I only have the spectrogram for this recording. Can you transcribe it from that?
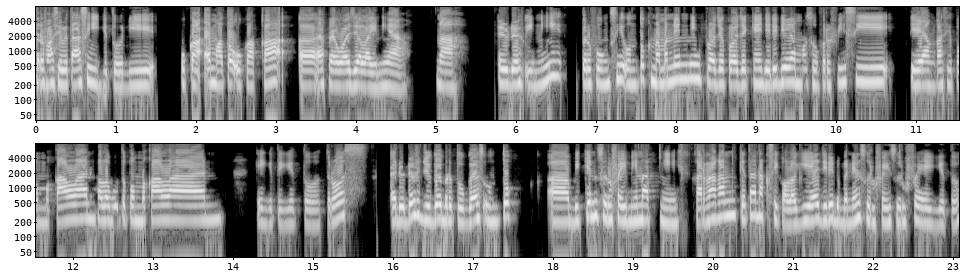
terfasilitasi gitu di UKM atau UKK uh, eh, FPWJ lainnya. Nah, EduDev ini berfungsi untuk nemenin nih project-projectnya. Jadi dia yang supervisi, dia yang kasih pembekalan kalau butuh pembekalan, kayak gitu-gitu. Terus EduDev juga bertugas untuk uh, bikin survei minat nih. Karena kan kita anak psikologi ya, jadi demennya survei-survei gitu.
